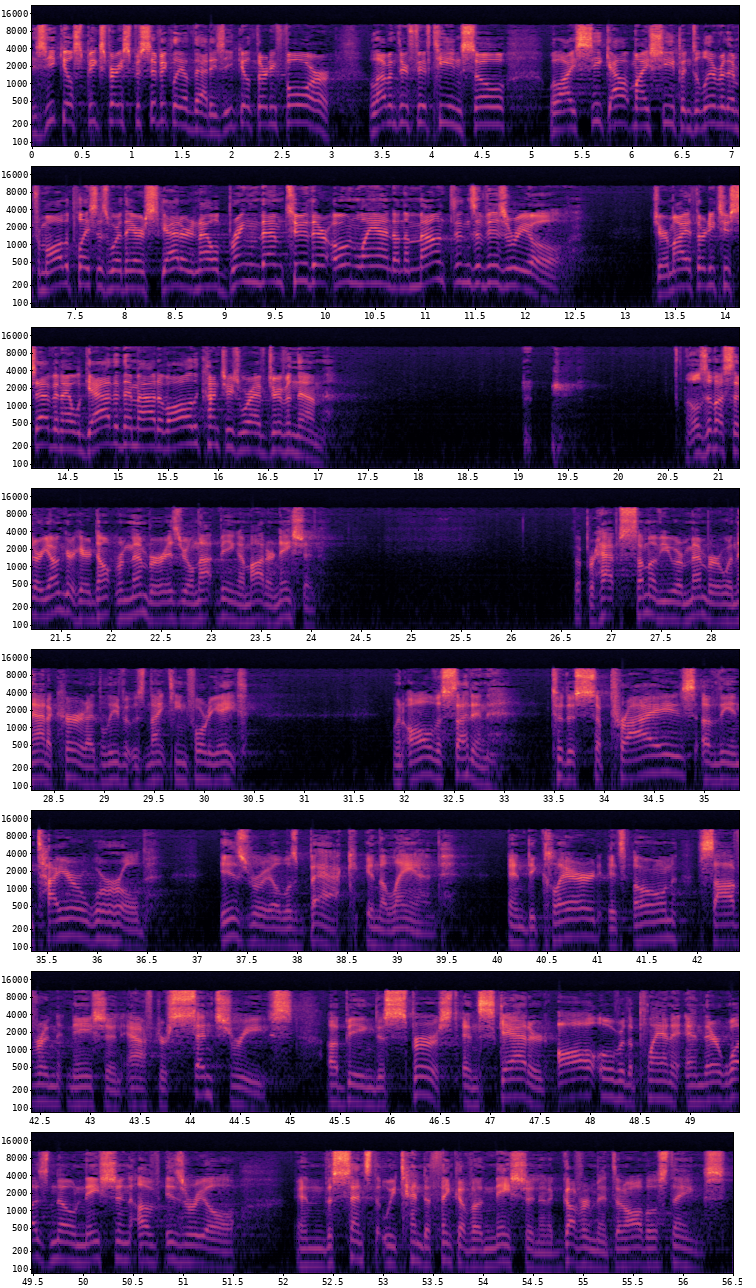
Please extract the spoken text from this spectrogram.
Ezekiel speaks very specifically of that. Ezekiel 34, 11 through 15. So will I seek out my sheep and deliver them from all the places where they are scattered, and I will bring them to their own land on the mountains of Israel. Jeremiah 32 7, I will gather them out of all the countries where I've driven them. Those of us that are younger here don't remember Israel not being a modern nation. But perhaps some of you remember when that occurred. I believe it was 1948. When all of a sudden, to the surprise of the entire world, Israel was back in the land and declared its own sovereign nation after centuries of being dispersed and scattered all over the planet, and there was no nation of Israel in the sense that we tend to think of a nation and a government and all those things.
